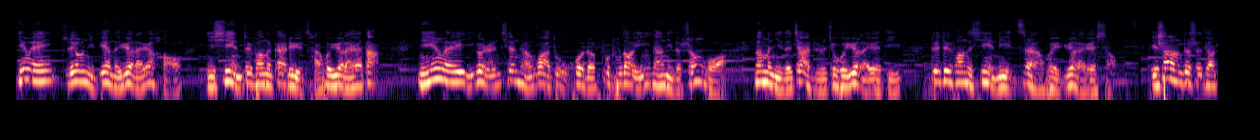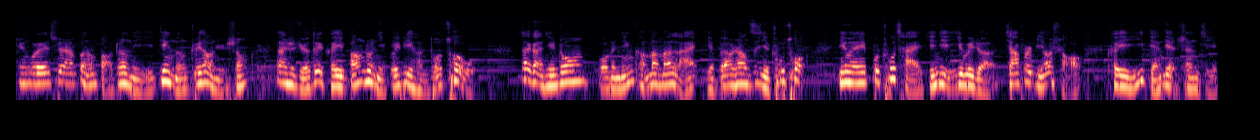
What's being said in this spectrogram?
因为只有你变得越来越好，你吸引对方的概率才会越来越大。你因为一个人牵肠挂肚或者付出到影响你的生活，那么你的价值就会越来越低，对对方的吸引力自然会越来越小。以上这十条军规虽然不能保证你一定能追到女生，但是绝对可以帮助你规避很多错误。在感情中，我们宁可慢慢来，也不要让自己出错，因为不出彩仅仅意味着加分比较少，可以一点点升级。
